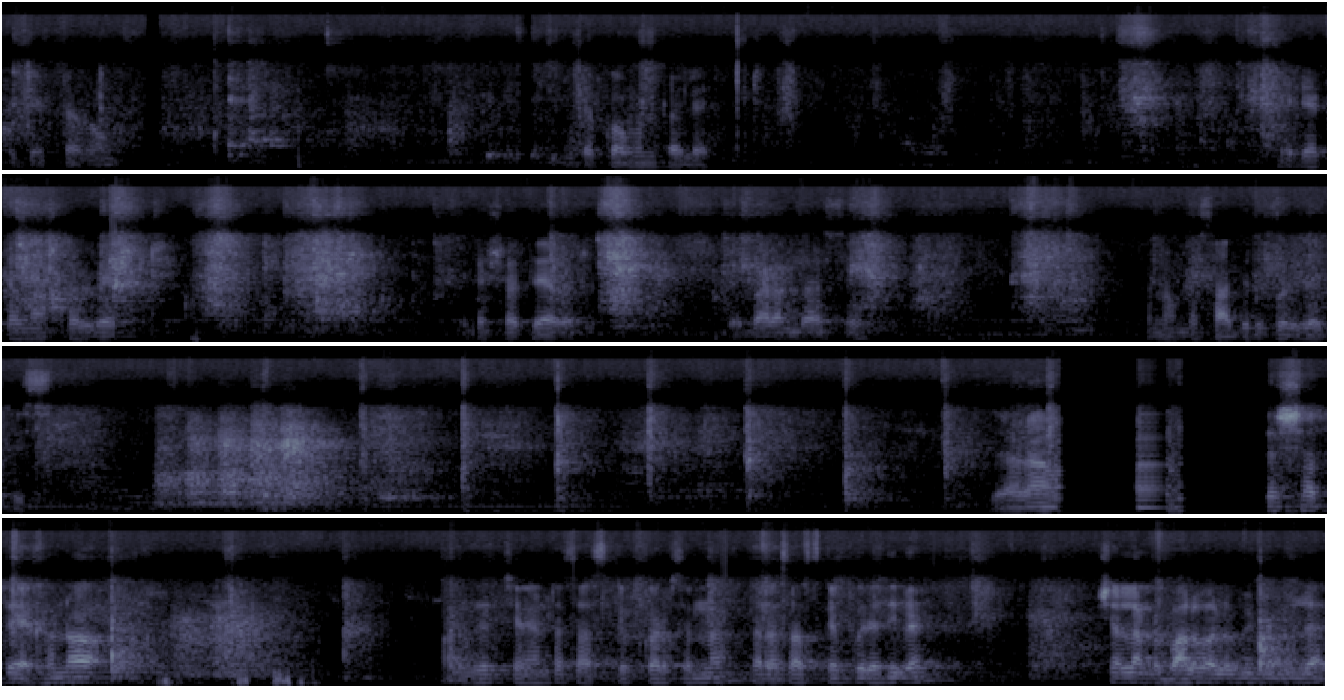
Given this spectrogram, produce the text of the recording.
এটা একটা রুম এটা কমন টয়লেট এটা একটা মাস্টার বেড সাথে আবার বারান্দা আছে। এখন আমরা ছাদের উপরে যাইতেছি। যারা আমাদের সাথে এখনও আমাদের চ্যানেলটা সাবস্ক্রাইব করেছেন না, তারা সাবস্ক্রাইব করে দিবেন। ইনশাল্লাহ আমরা ভালো ভালো ভিডিওগুলো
